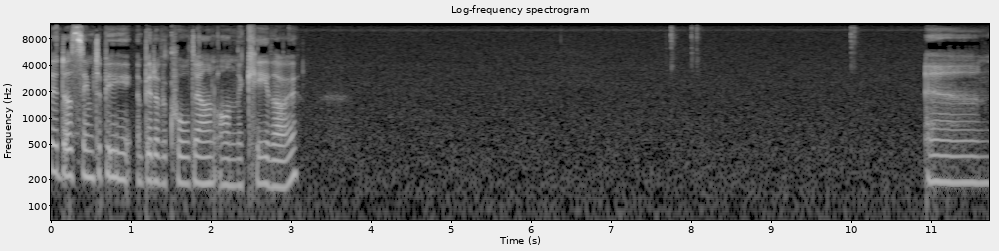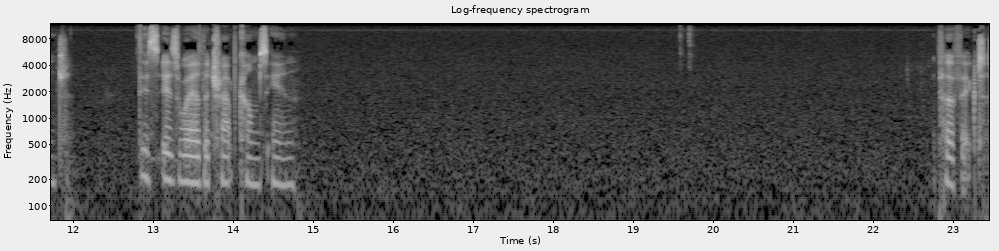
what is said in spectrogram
There does seem to be a bit of a cooldown on the key though. and this is where the trap comes in. Perfect.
